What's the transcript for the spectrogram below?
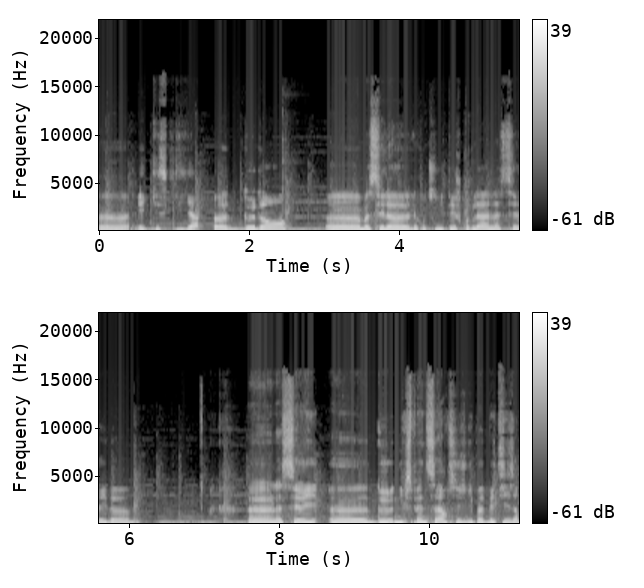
Euh, et qu'est-ce qu'il y a dedans? Bah, C'est la, la continuité, je crois que la, la série de... euh, la série euh, de Nick Spencer, si je dis pas de bêtises.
